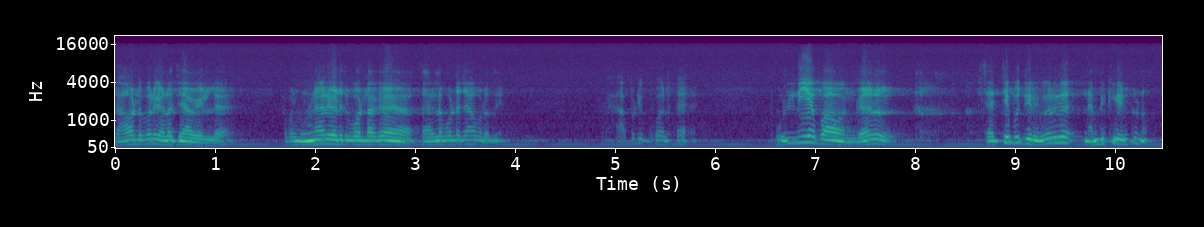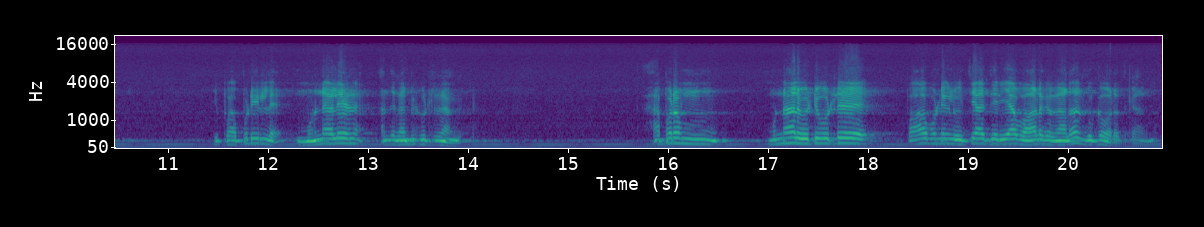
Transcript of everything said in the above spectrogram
சாப்பிட்ட பிறகு இலை தேவையில்லை. அப்புறம் முன்னாலே எடுத்து போட்டாக்க தரையில் போட்டால் சாப்பிடுது அப்படி போல புண்ணிய பாவங்கள் சத்திய புத்தி இருக்கிற நம்பிக்கை இருக்கணும். இப்போ அப்படி இல்லை. முன்னாலே அந்த நம்பிக்கை விட்டுறாங்க அப்புறம் முன்னால் விட்டு விட்டு பாவ புண்ணியங்கள் வித்தியாசம் தெரியாமல் வாழ்கிறதுனால தான் துக்கம் வர்றது காரணம்.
